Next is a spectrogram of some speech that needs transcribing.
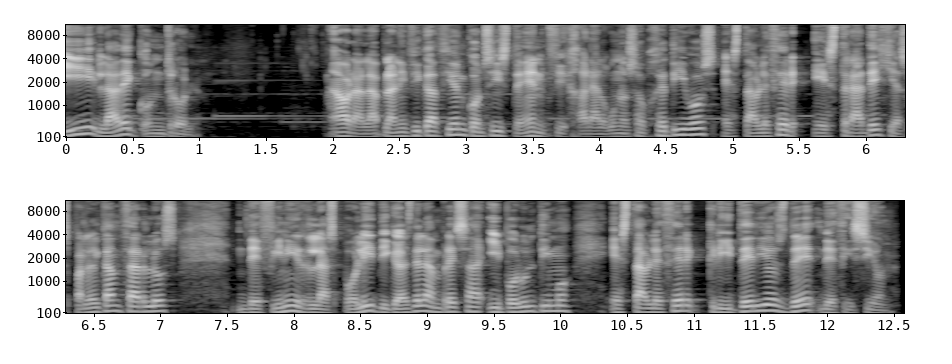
y la de control. Ahora, la planificación consiste en fijar algunos objetivos, establecer estrategias para alcanzarlos, definir las políticas de la empresa y por último, establecer criterios de decisión.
